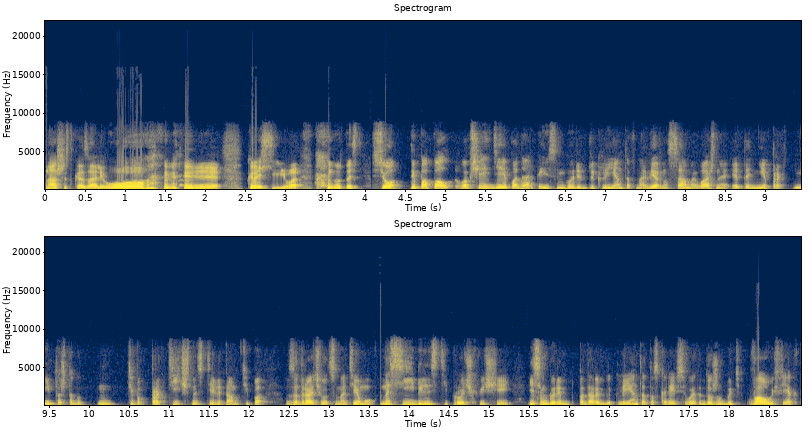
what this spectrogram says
Наши сказали, о, красиво. ну, то есть, все, ты попал... Вообще идея подарка, если мы говорим для клиентов, наверное, самое важное, это не, не то, чтобы, ну, типа, практичность или там, типа, задрачиваться на тему носибельности и прочих вещей. Если мы говорим подарок для клиента, то, скорее всего, это должен быть вау-эффект,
